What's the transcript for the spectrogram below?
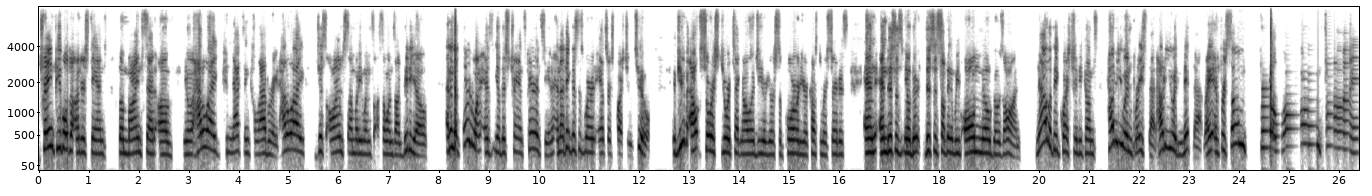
Train people to understand the mindset of, you know, how do I connect and collaborate? How do I disarm somebody when someone's on video? And then the third one is, you know, this transparency. And, and I think this is where it answers question two if you've outsourced your technology or your support or your customer service and and this is you know there, this is something that we all know goes on now the big question becomes how do you embrace that how do you admit that right and for some for a long time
